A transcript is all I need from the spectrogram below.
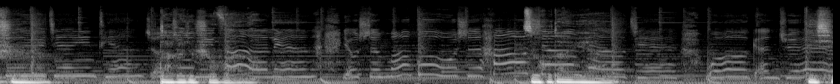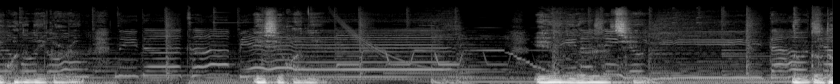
事。大概就说完了。最后，但愿你喜欢的那个人也喜欢你，也愿你的热情能得到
